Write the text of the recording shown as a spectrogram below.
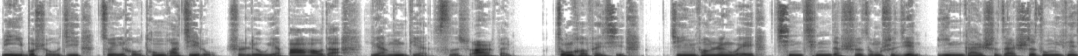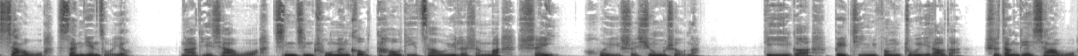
另一部手机最后通话记录是六月八号的两点四十二分。综合分析。警方认为，青青的失踪时间应该是在失踪那天下午三点左右。那天下午，青青出门后到底遭遇了什么？谁会是凶手呢？第一个被警方注意到的是当天下午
